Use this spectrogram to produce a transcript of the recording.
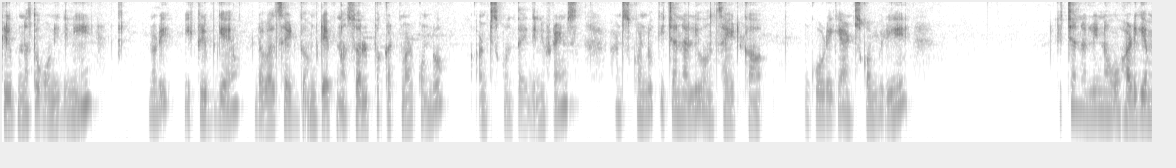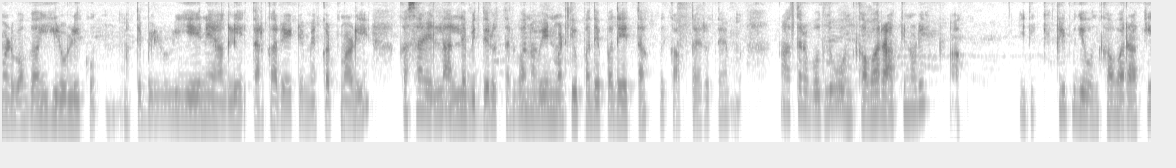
ಕ್ಲಿಪ್ನ ತೊಗೊಂಡಿದ್ದೀನಿ. ನೋಡಿ, ಈ ಕ್ಲಿಪ್ಗೆ ಡಬಲ್ ಸೈಡ್ ಗಮ್ ಟೇಪ್ನ ಸ್ವಲ್ಪ ಕಟ್ ಮಾಡಿಕೊಂಡು ಅಂಟಿಸ್ಕೊತಾ ಇದ್ದೀನಿ ಫ್ರೆಂಡ್ಸ್ ಅಂಟಿಸ್ಕೊಂಡು ಕಿಚನಲ್ಲಿ ಒಂದು ಸೈಡ್ ಕಾ ಗೋಡೆಗೆ ಅಂಟಿಸ್ಕೊಂಬಿಡಿ. ಕಿಚನಲ್ಲಿ ನಾವು ಅಡುಗೆ ಮಾಡುವಾಗ ಈರುಳ್ಳಿ, ಕು, ಮತ್ತು ಬೆಳ್ಳುಳ್ಳಿ ಏನೇ ಆಗಲಿ ತರಕಾರಿ ಐಟಮ್ ಕಟ್ ಮಾಡಿ, ಕಸ ಎಲ್ಲ ಅಲ್ಲೇ ಬಿದ್ದಿರುತ್ತಲ್ವ? ನಾವೇನು ಮಾಡ್ತೀವಿ? ಪದೇ ಪದೇ ಎತ್ತಾಕ್ಬೇಕಾಗ್ತಾ ಇರುತ್ತೆ. ಆ ಥರ ಬದಲು ಒಂದು ಕವರ್ ಹಾಕಿ ನೋಡಿ ಇದಕ್ಕೆ ಕ್ಲಿಪ್ಗೆ ಒಂದು ಕವರ್ ಹಾಕಿ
